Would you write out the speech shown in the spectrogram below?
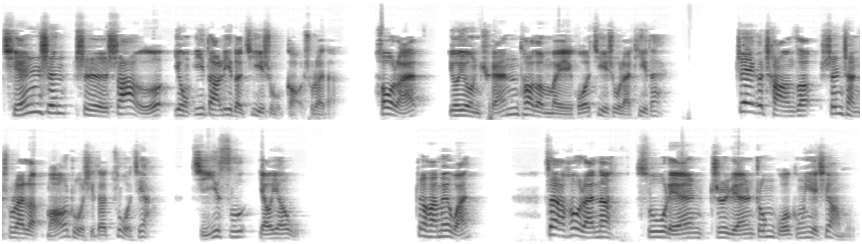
前身是沙俄用意大利的技术搞出来的，后来又用全套的美国技术来替代。这个厂子生产出来了毛主席的座驾吉斯幺幺五。这还没完，再后来呢，苏联支援中国工业项目，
